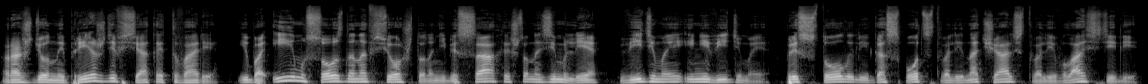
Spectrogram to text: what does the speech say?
рожденный прежде всякой твари, ибо им создано все, что на небесах и что на земле, видимое и невидимое, престолы ли, господство ли, начальство ли, власти ли,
